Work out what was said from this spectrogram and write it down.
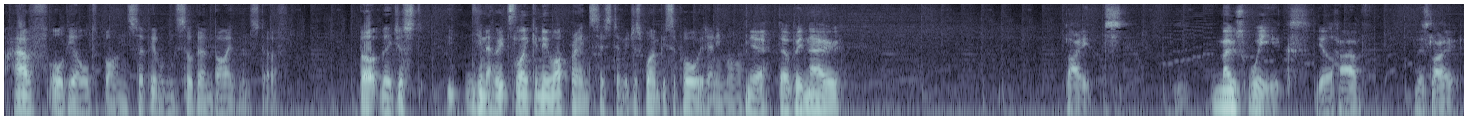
have all the old bonds, so people can still go and buy them and stuff. But they just, you know, it's like a new operating system. It just won't be supported anymore. Yeah, there'll be no like most weeks you'll have there's like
